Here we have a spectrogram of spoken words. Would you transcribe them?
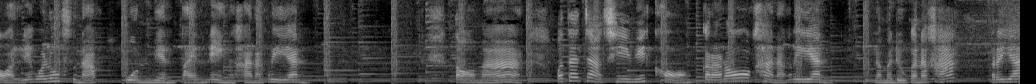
อ่อนเรียกว่าลูกสุนัขวนเวียนไปนั่นเองนะคะนักเรียน ต่อมาวัฏจักรชีวิตของกระรอกค่ะนักเรียน เรามาดูกันนะคะ ระยะ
